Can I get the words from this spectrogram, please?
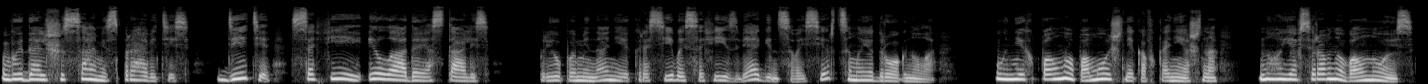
вы дальше сами справитесь. Дети с Софией и Ладой остались. При упоминании красивой Софии Звягинцевой сердце мое дрогнуло. У них полно помощников, конечно, но я все равно волнуюсь.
